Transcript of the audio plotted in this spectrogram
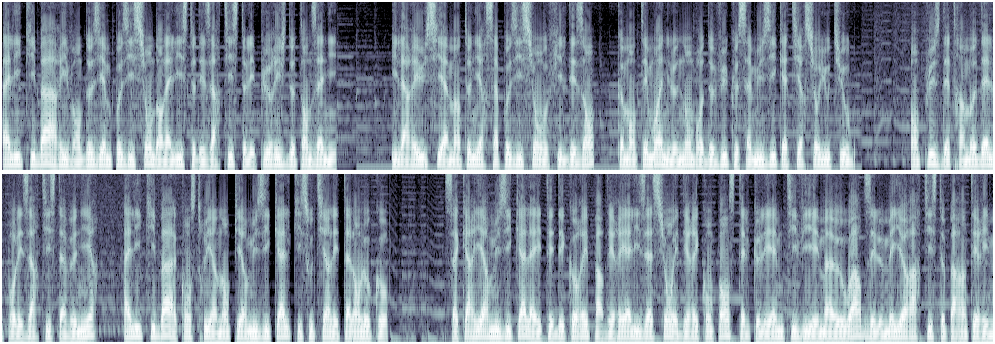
Ali Kiba arrive en deuxième position dans la liste des artistes les plus riches de Tanzanie. Il a réussi à maintenir sa position au fil des ans, comme en témoigne le nombre de vues que sa musique attire sur YouTube. En plus d'être un modèle pour les artistes à venir, Ali Kiba a construit un empire musical qui soutient les talents locaux. Sa carrière musicale a été décorée par des réalisations et des récompenses telles que les MTV Emma Awards et le meilleur artiste par intérim.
